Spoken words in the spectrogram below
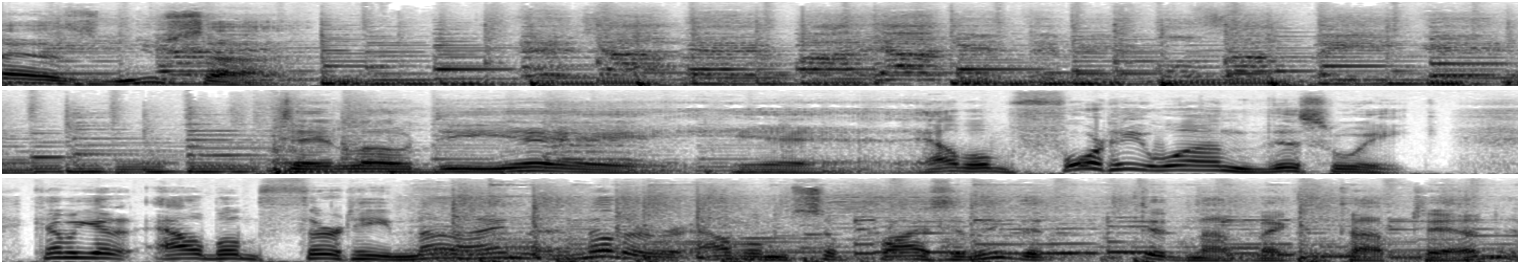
Lopez Nussa. Te Lo Dije, yeah, album 41 this week. Coming in at album 39, another album surprisingly that did not make the top 10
